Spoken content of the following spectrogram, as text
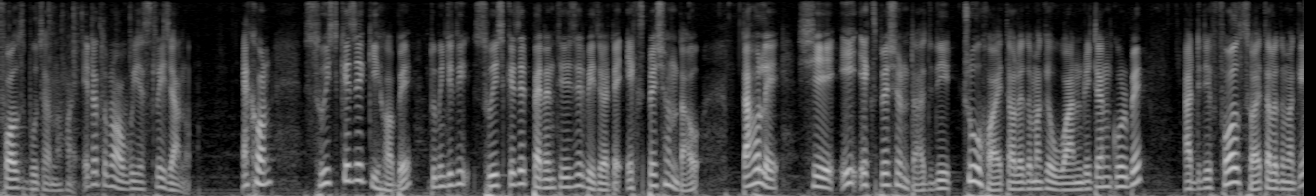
ফলস বোঝানো হয়। এটা তোমরা অবভিয়াসলি জানো। এখন সুইচ কেজে কী হবে? তুমি যদি সুইচ কেজের প্যারেন্থিসের ভিতরে একটা এক্সপ্রেশন দাও, তাহলে সে এই এক্সপ্রেশনটা যদি ট্রু হয়, তাহলে তোমাকে ওয়ান রিটার্ন করবে, আর যদি ফলস হয়, তাহলে তোমাকে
